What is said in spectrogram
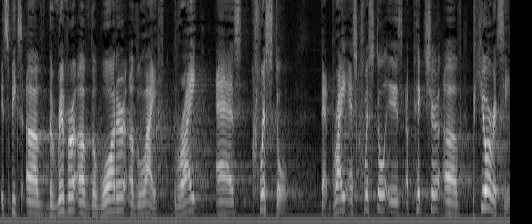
It speaks of the river of the water of life, bright as crystal. That bright as crystal is a picture of purity,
